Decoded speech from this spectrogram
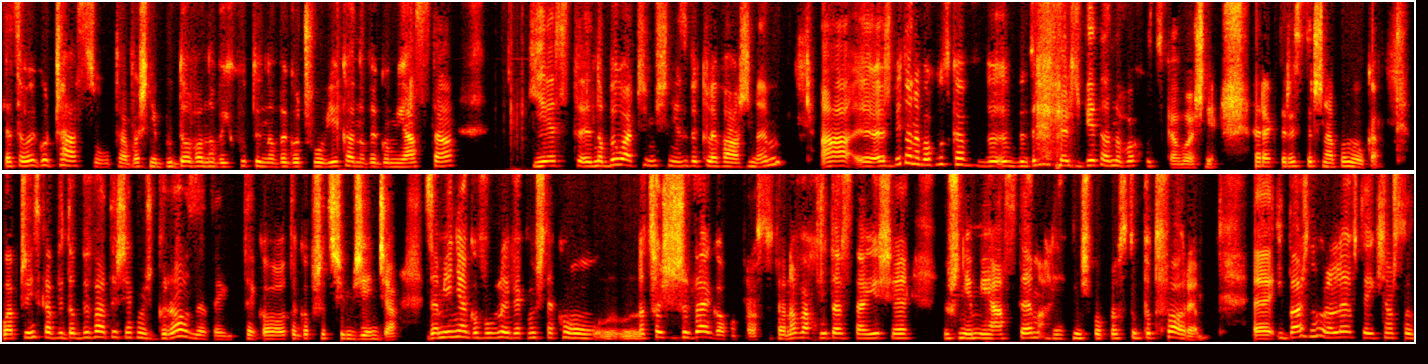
dla całego czasu ta właśnie budowa Nowej Huty, nowego człowieka, nowego miasta, jest, no była czymś niezwykle ważnym, a Elżbieta Nowochódzka, Elżbieta Nowochódzka właśnie, charakterystyczna pomyłka. Łapczyńska wydobywa też jakąś grozę tej, tego, tego przedsięwzięcia, zamienia go w ogóle w jakąś taką, no coś żywego po prostu. Ta Nowa Huta staje się już nie miastem, ale jakimś po prostu potworem. E, I ważną rolę w tej książce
